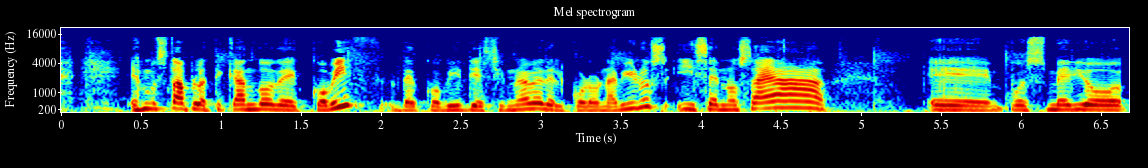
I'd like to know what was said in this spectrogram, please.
hemos estado platicando de COVID, de COVID-19, del coronavirus, y se nos ha eh, pues medio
